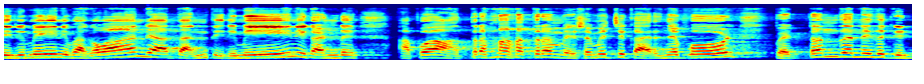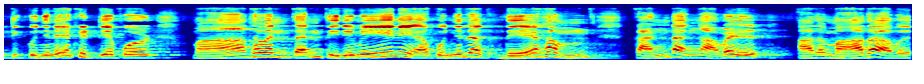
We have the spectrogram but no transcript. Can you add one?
തിരുമേനി ഭഗവാന്റെ ആ തൻ തിരുമേനി കണ്ട് അപ്പോൾ അത്രമാത്രം വിഷമിച്ച് കരഞ്ഞപ്പോൾ പെട്ടെന്ന് തന്നെ ഇത് കിട്ടി കുഞ്ഞിനെ കിട്ടിയപ്പോൾ മാധവൻ തൻ തിരുമേനി ആ കുഞ്ഞിന്റെ ദേഹം കണ്ടങ്ങവൾ. അത് മാതാവ്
